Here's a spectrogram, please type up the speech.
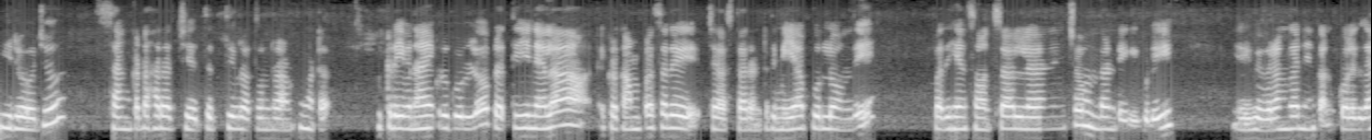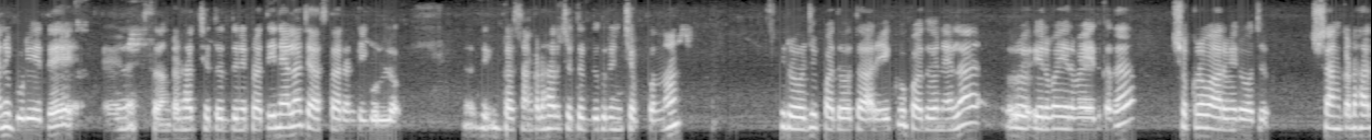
ఈరోజు సంకటహర చతుర్థి వ్రతం అనమాట ఇక్కడ ఈ వినాయకుడి గుడిలో ప్రతి నెల ఇక్కడ కంపల్సరీ చేస్తారంట ఇది మియాపూర్లో ఉంది. పదిహేను సంవత్సరాల నుంచో ఉందండి ఈ గుడి. ఈ వివరంగా నేను కనుక్కోలేదు కానీ గుడి అయితే సంకటహర చతుర్థిని ప్రతి నెల చేస్తారంట ఈ గుడిలో. అది ఇంకా సంకటహర చతుర్థి గురించి చెప్పుకుందాం. ఈరోజు పదో తారీఖు పదో నెల ఇరవై ఇరవై ఐదు కదా? శుక్రవారం ఈరోజు. సంకటహర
